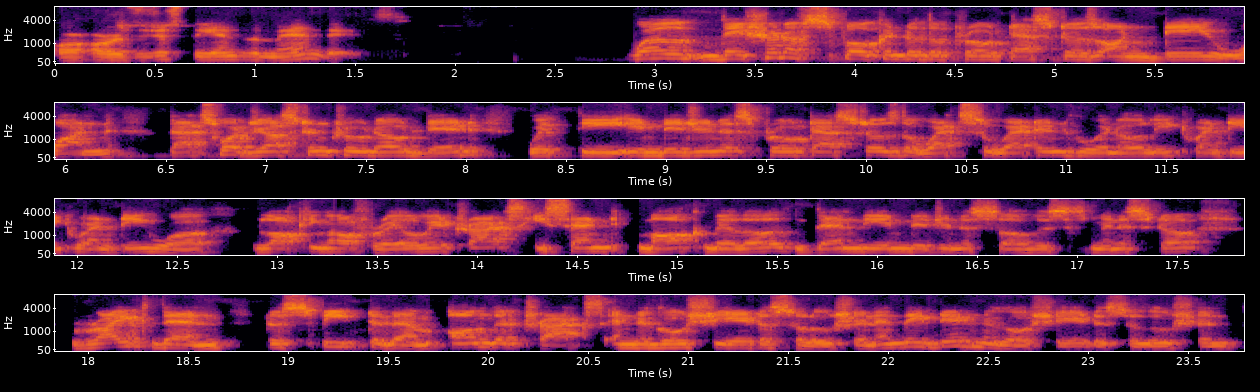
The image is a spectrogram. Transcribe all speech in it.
or, or is it just the end of the mandates? Well, they should have spoken to the protesters on day one. That's what Justin Trudeau did with the indigenous protesters, the Wet'suwet'en, who in early 2020 were blocking off railway tracks. He sent Mark Miller, then the Indigenous Services Minister, right then to speak to them on the tracks and negotiate a solution. And they did negotiate a solution.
